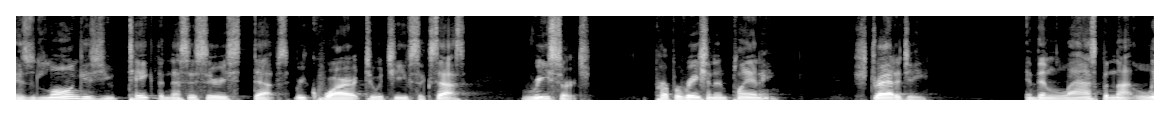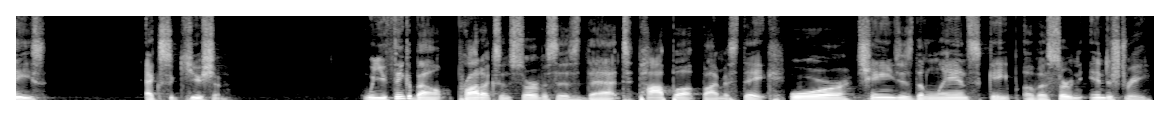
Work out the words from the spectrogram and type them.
as long as you take the necessary steps required to achieve success research, preparation and planning, strategy, and then last but not least, execution when you think about products and services that pop up by mistake or changes the landscape of a certain industry,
